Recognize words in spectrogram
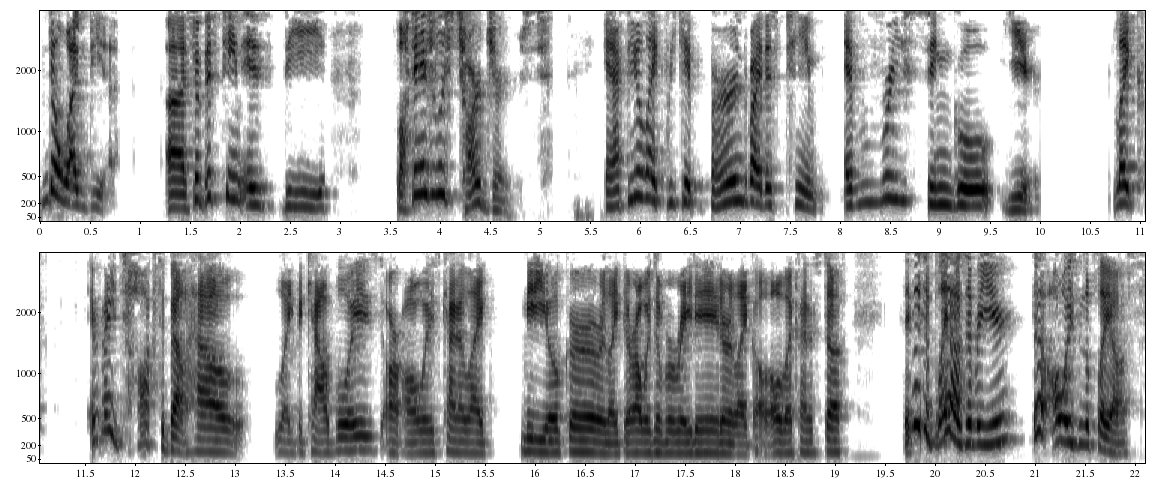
no idea. Uh, so this team is the Los Angeles Chargers. And I feel like we get burned by this team every single year. Like, everybody talks about how, like, the Cowboys are always kind of like mediocre or like they're always overrated or like all, all that kind of stuff. They make the playoffs every year. They're always in the playoffs.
